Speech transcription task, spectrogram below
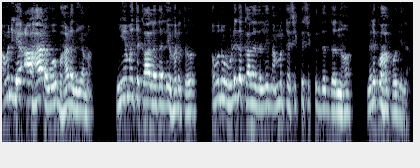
ಅವನಿಗೆ ಆಹಾರವು ಬಹಳ ನಿಯಮ. ನಿಯಮಿತ ಕಾಲದಲ್ಲಿ ಹೊರತು ಅವನು ಉಳಿದ ಕಾಲದಲ್ಲಿ ನಮ್ಮಂತೆ ಸಿಕ್ಕಿ ಸಿಕ್ಕಿದ್ದನ್ನು ಮೆಲುಕು ಹಾಕುವುದಿಲ್ಲ.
